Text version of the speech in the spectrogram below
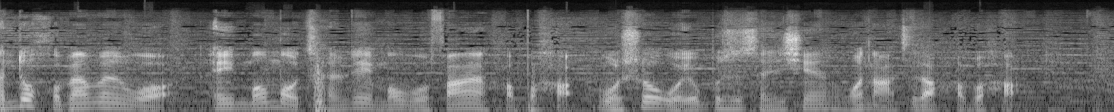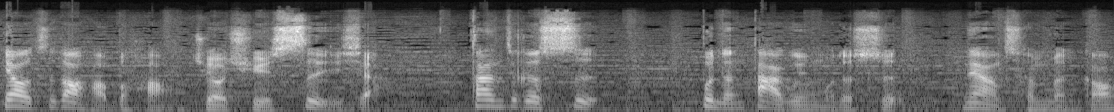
很多伙伴问我：“哎，某某陈列某某方案好不好？”我说：“我又不是神仙，我哪知道好不好？要知道好不好，就要去试一下。但这个试不能大规模的试，那样成本高。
